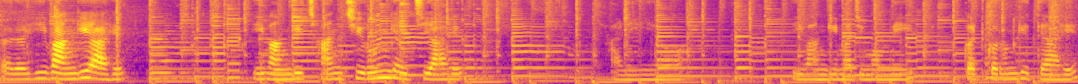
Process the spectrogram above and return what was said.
तर ही वांगी आहे. ही वांगी छान चिरून घ्यायची आहेत ही माझी मम्मी कट करून घेते आहे.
